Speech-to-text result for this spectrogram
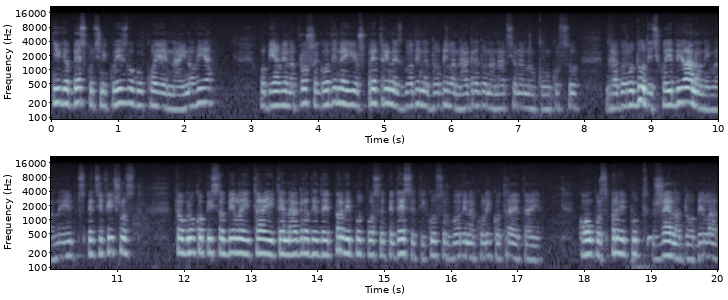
knjiga Beskućnik u izlogu koja je najnovija, objavljena prošle godine i još pre 13 godina dobila nagradu na nacionalnom konkursu Dragojlo Dudić, koji je bio anoniman. I specifičnost tog rukopisa bila i taj i te nagrade da je prvi put posle 50 i kusur godina koliko traje taj konkurs, prvi put žena dobila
